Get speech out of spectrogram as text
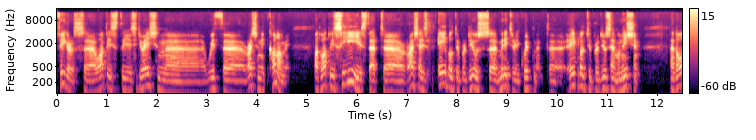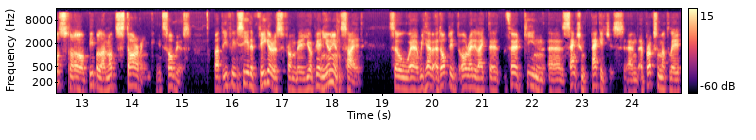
figures. Uh, what is the situation uh, with the Russian economy? But what we see is that uh, Russia is able to produce uh, military equipment, uh, able to produce ammunition, and also people are not starving. It's obvious. But if we see the figures from the European Union side, so we have adopted already like the 13 sanction packages, and approximately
